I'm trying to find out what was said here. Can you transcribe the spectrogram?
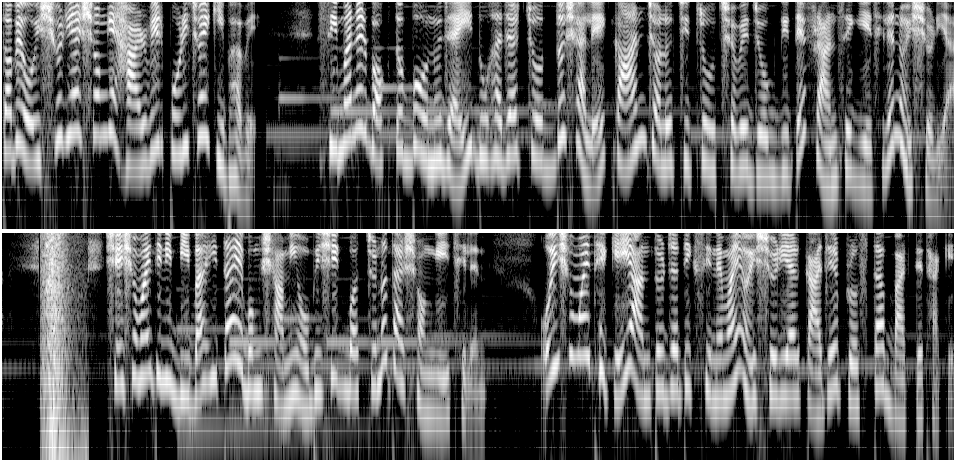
তবে ঐশ্বরিয়ার সঙ্গে হার্ভের পরিচয় কীভাবে? সিমানের বক্তব্য অনুযায়ী দু হাজার চোদ্দ সালে কান চলচ্চিত্র উৎসবে যোগ দিতে ফ্রান্সে গিয়েছিলেন ঐশ্বরিয়া। সে সময় তিনি বিবাহিতা এবং স্বামী অভিষেক বচ্চনও তার সঙ্গেই ছিলেন। ওই সময় থেকেই আন্তর্জাতিক সিনেমায় ঐশ্বরিয়ার কাজের প্রস্তাব বাড়তে থাকে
